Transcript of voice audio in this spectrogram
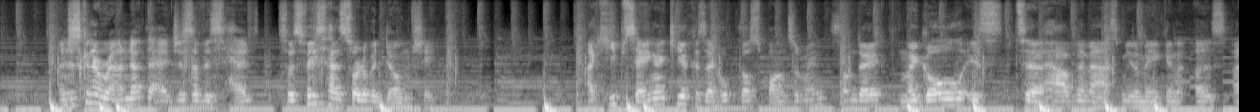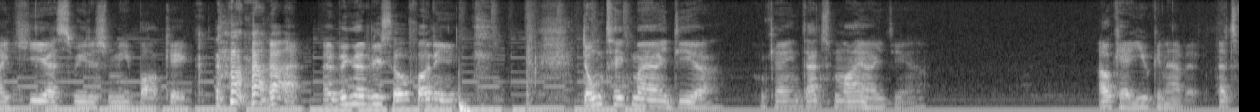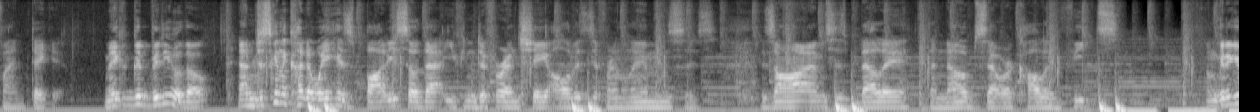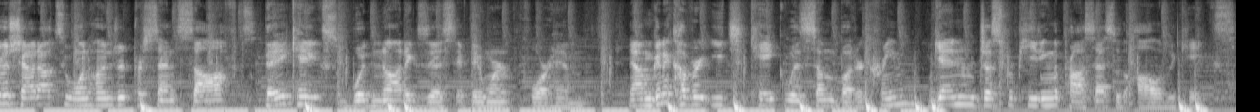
I'm just gonna round out the edges of his head so his face has sort of a dome shape. I keep saying Ikea because I hope they'll sponsor me someday. My goal is to have them ask me to make an a, Ikea Swedish meatball cake. I think that'd be so funny. Don't take my idea, okay? That's my idea. Okay, you can have it. That's fine. Take it. Make a good video though. I'm just gonna cut away his body so that you can differentiate all of his different limbs, his, his arms, his belly, the nubs that we're calling feet. I'm gonna give a shout out to 100% Soft. Bay cakes would not exist if they weren't for him. Now I'm gonna cover each cake with some buttercream. Again, just repeating the process with all of the cakes.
